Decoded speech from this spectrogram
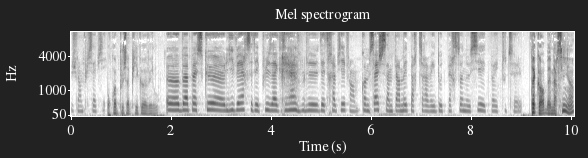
je viens plus à pied. Pourquoi plus à pied qu'à vélo? Euh, bah Parce que euh, l'hiver c'était plus agréable d'être à pied. Enfin, comme ça ça me permet de partir avec d'autres personnes aussi et de pas être toute seule. D'accord, ben merci. Hein.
